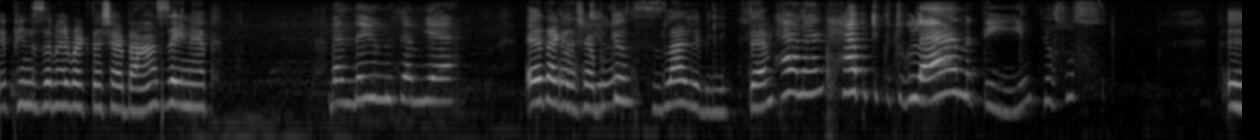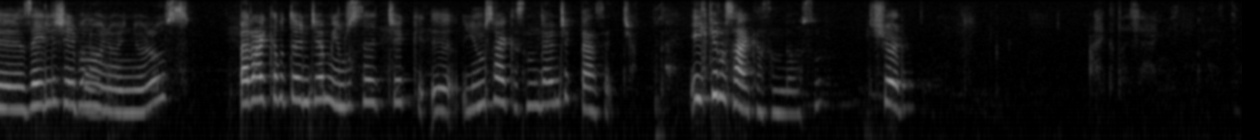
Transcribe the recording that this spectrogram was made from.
Hepinize merhaba arkadaşlar. Ben Zeynep. Ben de Yunus Emre. Evet arkadaşlar bugün sizlerle birlikte Hemen hep çukurlarımı diyeyim. ya sus. Ee, Zehirli Jelibon oyunu oynuyoruz. Ben arkamı döneceğim. Yunus seçecek. e, Yunus arkasını dönecek. Ben seçeceğim. İlk Yunus arkasını dönsün. Şöyle. Arkadaşlar hangisini seçsem?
